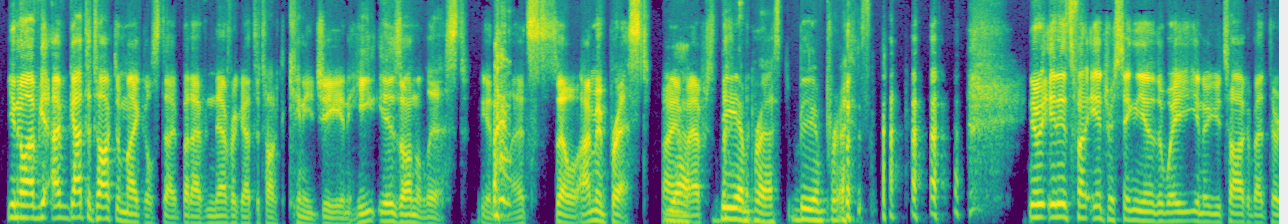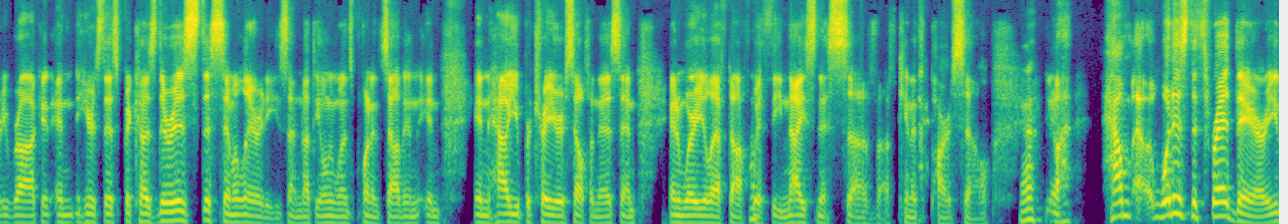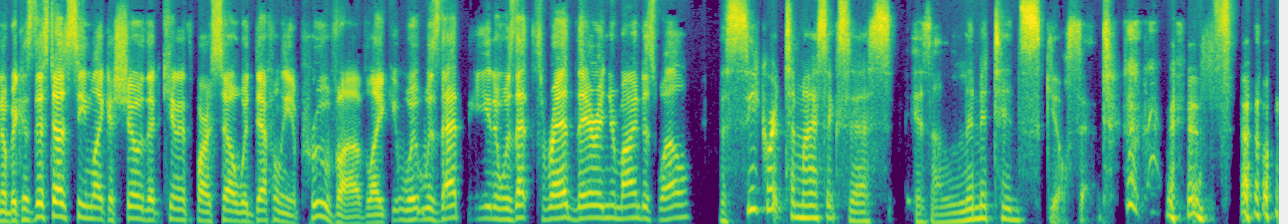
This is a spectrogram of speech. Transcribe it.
You know, I've I've got to talk to Michael Stipe, but I've never got to talk to Kenny G, and he is on the list. You know, that's so I'm impressed. I am Yeah, absolutely. be impressed. Be impressed. you know, it is fun, interesting. You know, the way you know you talk about Thirty Rock, and, and here's this because there is the similarities. I'm not the only ones pointing this out in in in how you portray yourself in this, and and where you left off with the niceness of of Kenneth Parcell. Yeah. You know. How uh, what is the thread there? You know, because this does seem like a show that Kenneth Parcell would definitely approve of. Like, was that you know was that thread there in your mind as well? the secret to my success is a limited skill set. so,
